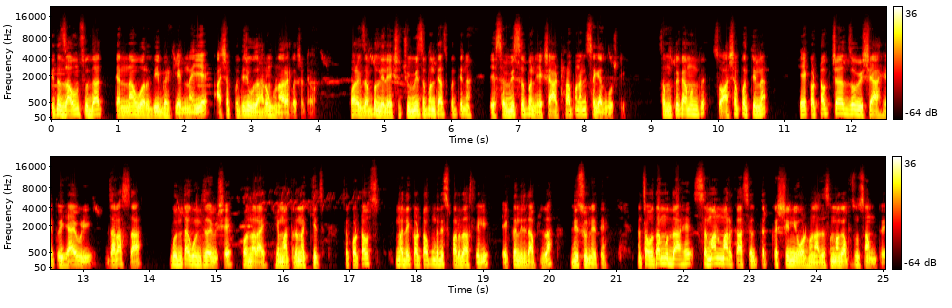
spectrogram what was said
तिथं जाऊन सुद्धा त्यांना वर्दी भेटलेली नाहीये. अशा पद्धतीचे उदाहरण होणार आहे लक्षात ठेवा. फॉर एक्झाम्पल दिलं एकशे चोवीसचं पण त्याच पद्धतीनं एकशे सव्वीसचं पण एकशे अठरा पण आणि सगळ्याच गोष्टी. समजतोय काय म्हणतोय? सो अशा पद्धतीनं हे कटॉपचा जो विषय आहे तो ह्यावेळी जरासा गुंतागुंतीचा विषय होणार आहे हे मात्र नक्कीच. कट ऑफमध्ये कट ऑफमध्ये स्पर्धा असलेली एकंदरीत आपल्याला दिसून येते. आणि चौथा मुद्दा आहे समान मार्क असेल तर कशी निवड होणार? जसं मगापासून सांगतोय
